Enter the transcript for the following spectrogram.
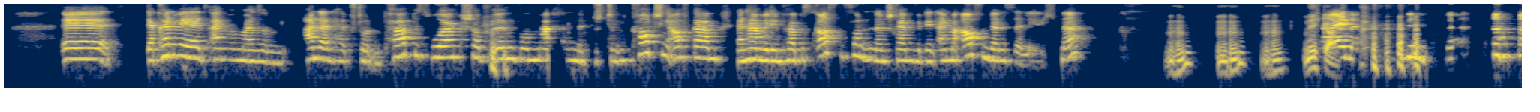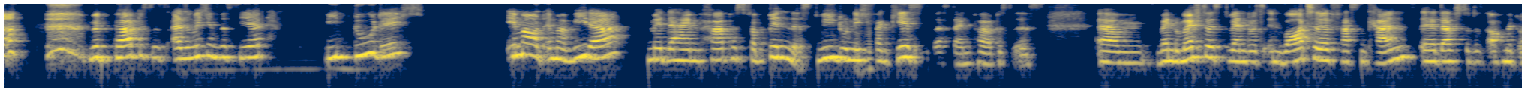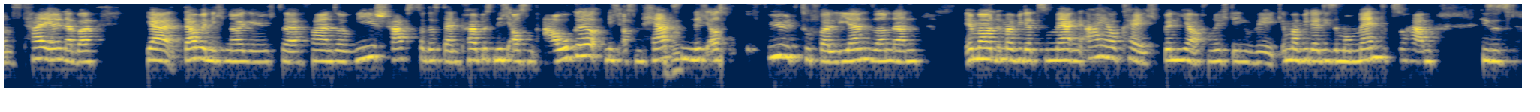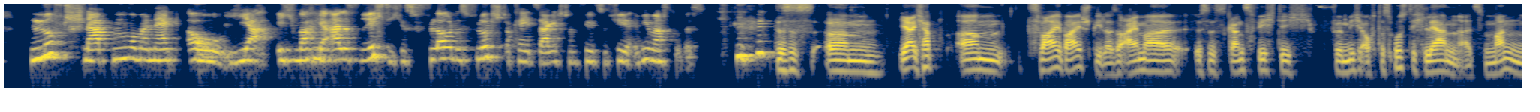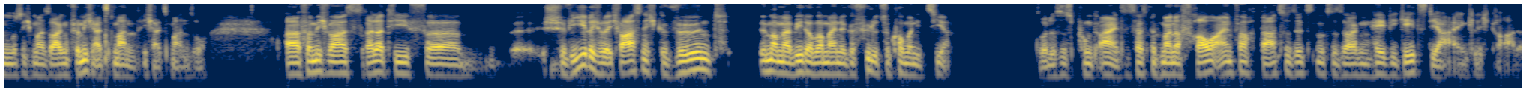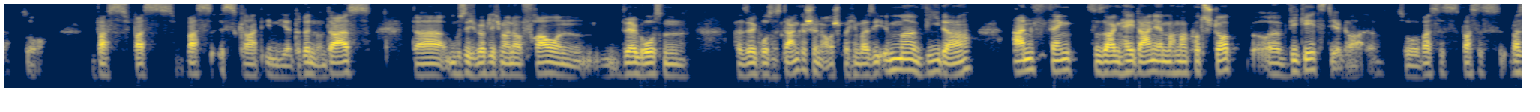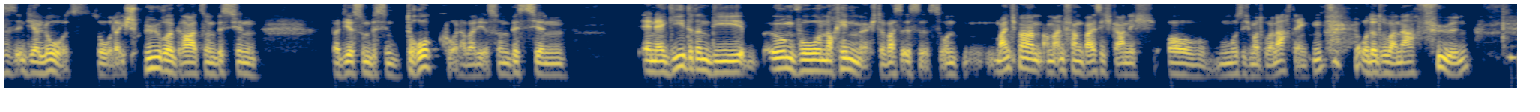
Äh, da können wir jetzt einfach mal so einen anderthalb Stunden Purpose-Workshop irgendwo machen mit bestimmten Coaching-Aufgaben. Dann haben wir den Purpose rausgefunden, dann schreiben wir den einmal auf und dann ist erledigt, ne? Mhm, mhm, mhm. Nicht ganz. Nein, mit Purpose ist, also mich interessiert, wie du dich immer und immer wieder mit deinem Purpose verbindest, wie du nicht mhm. vergisst, was dein Purpose ist. Ähm, wenn du möchtest, wenn du es in Worte fassen kannst, äh, darfst du das auch mit uns teilen. Aber ja, da bin ich neugierig zu erfahren, so wie schaffst du das, deinen Purpose nicht aus dem Auge, nicht aus dem Herzen, mhm. nicht aus dem Gefühl zu verlieren, sondern immer und immer wieder zu merken, ah ja, okay, ich bin hier auf dem richtigen Weg. Immer wieder diese Momente zu haben, dieses Luft schnappen, wo man merkt, oh ja, ich mache hier alles richtig, es float, es flutscht. Okay, jetzt sage ich schon viel zu viel. Wie machst du das? das ist, ähm, ja, ich habe ähm, zwei Beispiele. Also einmal ist es ganz wichtig für mich auch, das musste ich lernen als Mann, muss ich mal sagen, für mich als Mann, ich als Mann so. Äh, für mich war es relativ äh, schwierig oder ich war es nicht gewöhnt, immer mal wieder über meine Gefühle zu kommunizieren. So, das ist Punkt eins. Das heißt, mit meiner Frau einfach da zu sitzen und zu sagen, hey, wie geht's dir eigentlich gerade? So, was, was, was ist gerade in dir drin? Und da ist, da muss ich wirklich meiner Frau einen sehr großen, sehr großes Dankeschön aussprechen, weil sie immer wieder anfängt zu sagen, hey Daniel, mach mal kurz Stopp, äh, wie geht's dir gerade? So, was ist, was ist, was ist in dir los? So, oder ich spüre gerade so ein bisschen, bei dir ist so ein bisschen Druck oder bei dir ist so ein bisschen Energie drin, die irgendwo noch hin möchte. Was ist es? Und manchmal am Anfang weiß ich gar nicht, oh, muss ich mal drüber nachdenken oder drüber nachfühlen.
